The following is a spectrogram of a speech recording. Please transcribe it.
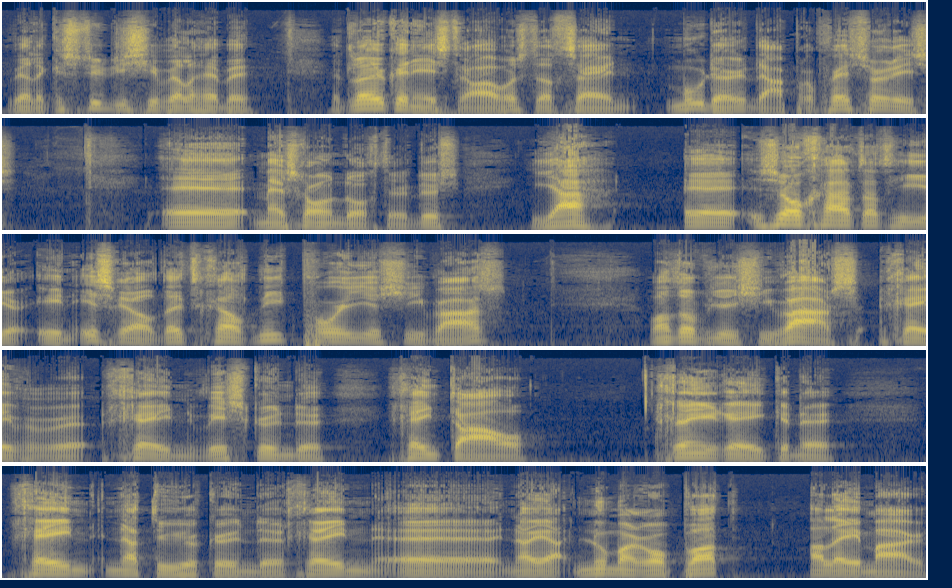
welke studies je wil hebben. Het leuke is trouwens dat zijn moeder daar professor is, eh, mijn schoondochter. Dus ja, eh, zo gaat dat hier in Israël. Dat geldt niet voor je shiva's, want op je shiva's geven we geen wiskunde, geen taal, geen rekenen, geen natuurkunde, geen, eh, nou ja, noem maar op wat, alleen maar...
